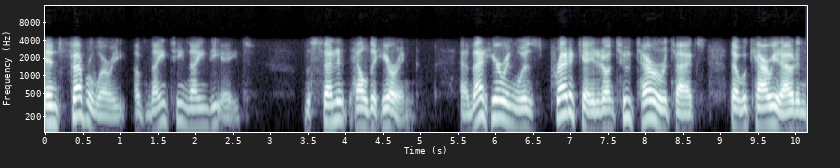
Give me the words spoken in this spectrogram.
In February of 1998, the Senate held a hearing, and that hearing was predicated on two terror attacks that were carried out in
